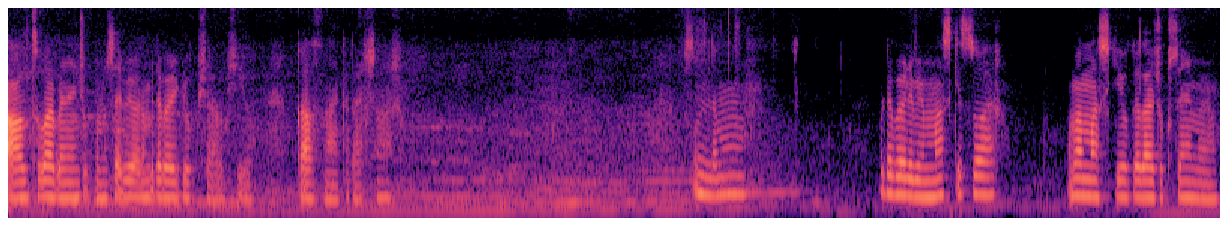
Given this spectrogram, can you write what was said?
altı var. Ben en çok bunu seviyorum. Bir de böyle gökkuşağı bir şey var. Kalsın arkadaşlar. Şimdi burada böyle bir maskesi var. Ama ben maskeyi o kadar çok sevmiyorum.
